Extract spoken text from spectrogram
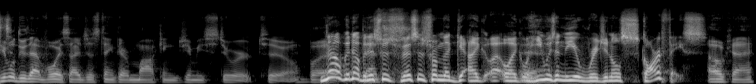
When people do that voice, I just think they're mocking Jimmy Stewart too. But No, but no, but this was this is from the like uh, like when he was in the original Scarface, okay.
